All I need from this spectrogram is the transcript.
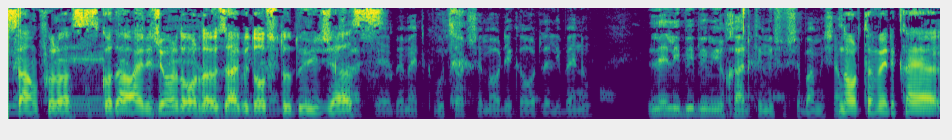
San Francisco da ayrıca orada. Orada özel bir dostu duyacağız. North Amerika'ya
